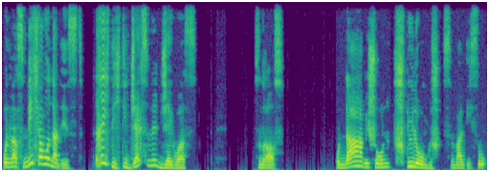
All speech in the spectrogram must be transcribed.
Und was mich verwundert ist, richtig, die Jacksonville Jaguars sind raus. Und da habe ich schon Stühle rumgeschmissen, weil ich so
